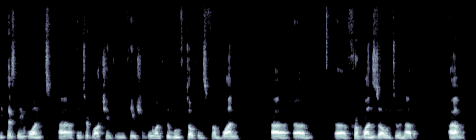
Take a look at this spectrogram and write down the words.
because they want uh, inter-blockchain communication. They want to move tokens from one uh, um, uh, from one zone to another. Um,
